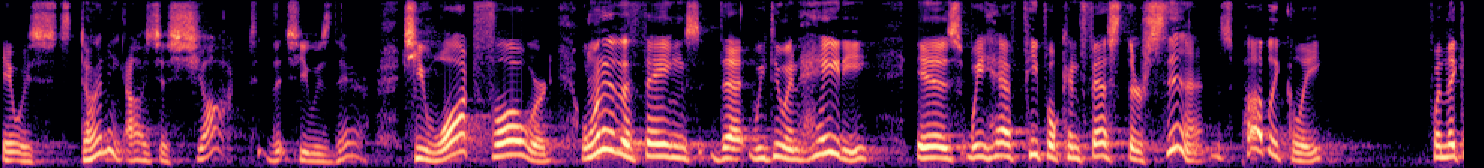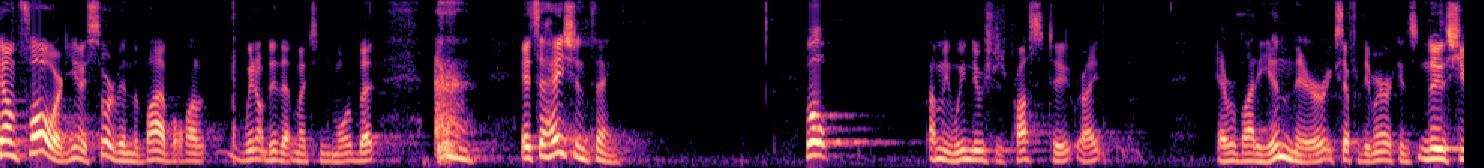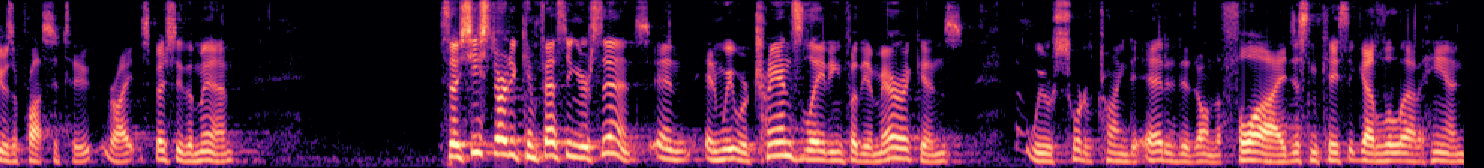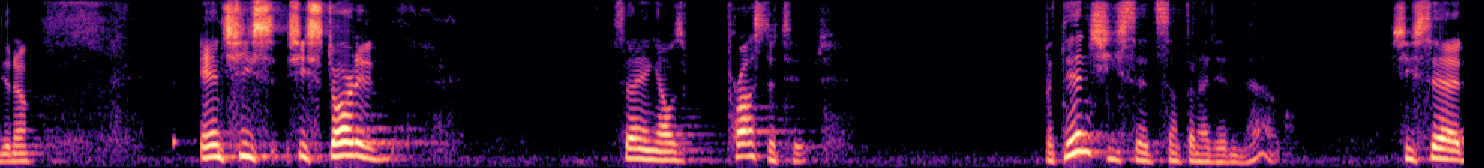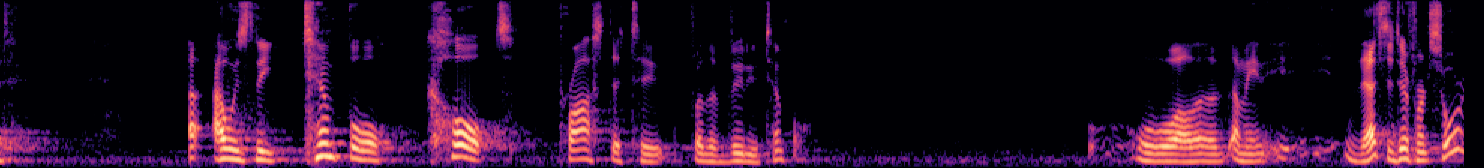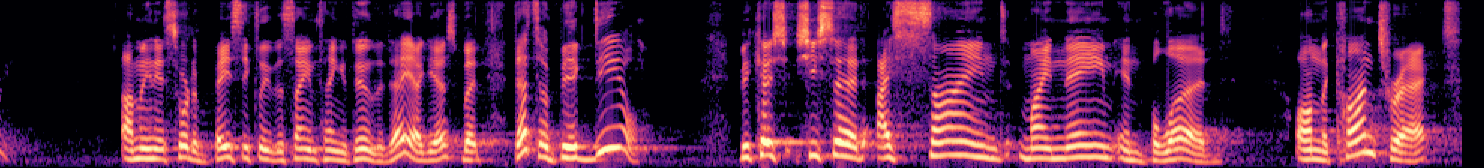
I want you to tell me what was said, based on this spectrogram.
It was stunning. I was just shocked that she was there. She walked forward. One of the things that we do in Haiti is we have people confess their sins publicly when they come forward. You know, it's sort of in the Bible. We don't do that much anymore, but it's a Haitian thing. Well, I mean, we knew she was a prostitute, right? Everybody in there, except for the Americans, knew she was a prostitute, right? Especially the men. So she started confessing her sins, and, and we were translating for the Americans. We were sort of trying to edit it on the fly just in case it got a little out of hand, you know. And she, she started saying, I was a prostitute. But then she said something I didn't know. She said, I, I was the temple cult prostitute for the voodoo temple. Well, I mean, that's a different story. I mean, it's sort of basically the same thing at the end of the day, I guess, but that's a big deal. Because she said, I signed my name in blood on the contract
